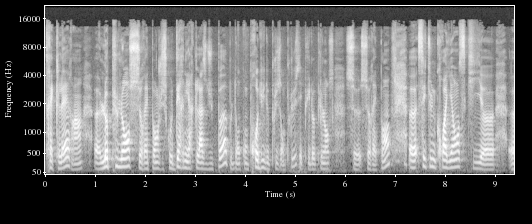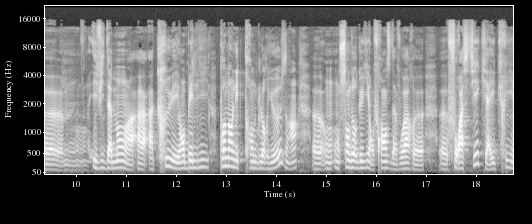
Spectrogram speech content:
très claire, hein, l'opulence se répand jusqu'aux dernières classes du peuple, donc on produit de plus en plus, et puis l'opulence se, répand. Euh, C'est une croyance qui, euh, euh, évidemment, a, cru et embelli pendant les Trente Glorieuses. hein. On s'enorgueillit en France d'avoir Fourastier qui a écrit,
